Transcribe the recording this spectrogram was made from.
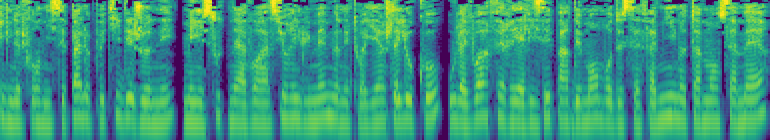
il ne fournissait pas le petit déjeuner, mais il soutenait avoir assuré lui-même le nettoyage des locaux ou l'avoir fait réaliser par des membres de sa famille notamment sa mère,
